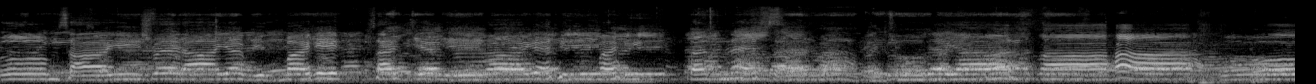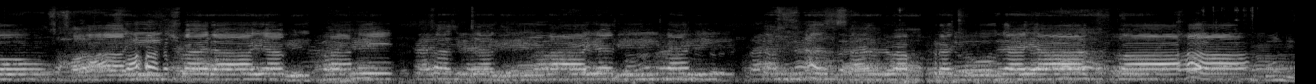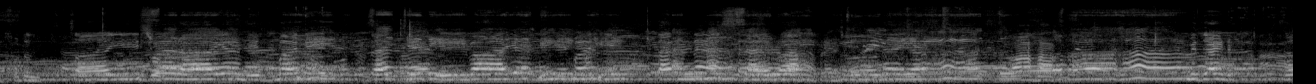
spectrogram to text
ॐ साईश्वराय विद्महे सत्यदेवाय धीमहि तन्न सर्वा प्रचोदया स्वाहा ॐ साईश्वराय विद्महे सत्यदेवाय धीमहि तन्न सर्व प्रचोदया स्वाहा साईश्वराय विद्महे सचदेवाय धीमहि तन्नः सर्वः प्रचोदयात्। विद्याण्ड्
